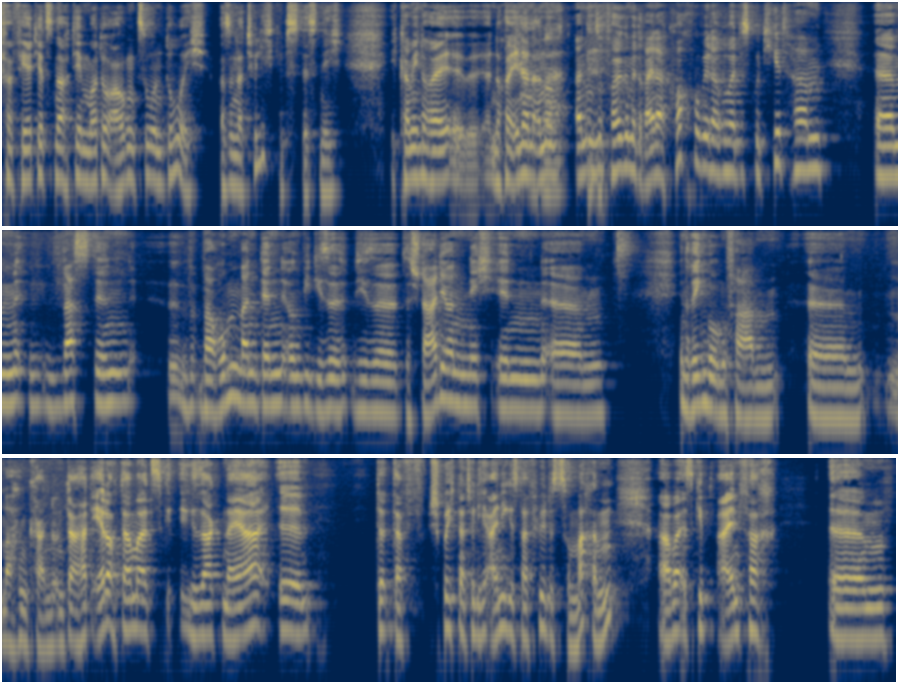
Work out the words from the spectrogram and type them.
verfährt jetzt nach dem Motto Augen zu und durch. Also natürlich gibt's das nicht. Ich kann mich noch, äh, noch erinnern an, an, unsere Folge mit Rainer Koch, wo wir darüber diskutiert haben, ähm, was denn, warum man denn irgendwie diese, diese, das Stadion nicht in, ähm, in Regenbogenfarben ähm, machen kann. Und da hat er doch damals gesagt, naja, äh, da, da spricht natürlich einiges dafür, das zu machen, aber es gibt einfach ähm,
